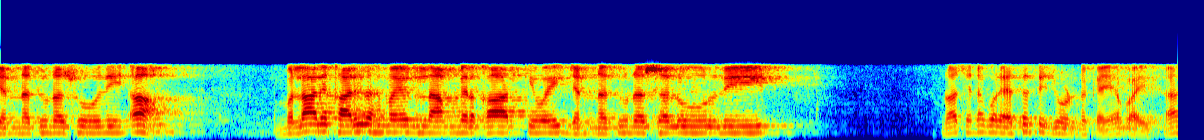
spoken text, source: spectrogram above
جنتو نسودی ا بلال قاری رحمه الله مرقات کې وای جنتو نسلور دی نو اسه نه ګوره ته ته جوړ نه کیا بای ها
